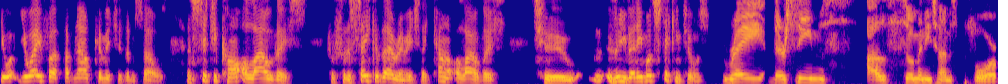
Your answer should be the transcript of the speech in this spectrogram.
UEFA have now committed themselves, and City can't allow this. For, for the sake of their image, they cannot allow this to leave any mud sticking to us. Ray, there seems, as so many times before,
